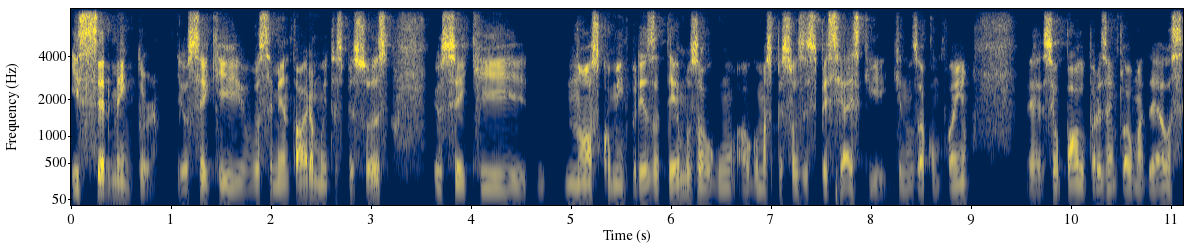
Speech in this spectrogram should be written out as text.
e ser mentor? Eu sei que você mentora muitas pessoas, eu sei que nós, como empresa, temos algum, algumas pessoas especiais que, que nos acompanham. É, seu Paulo, por exemplo, é uma delas.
